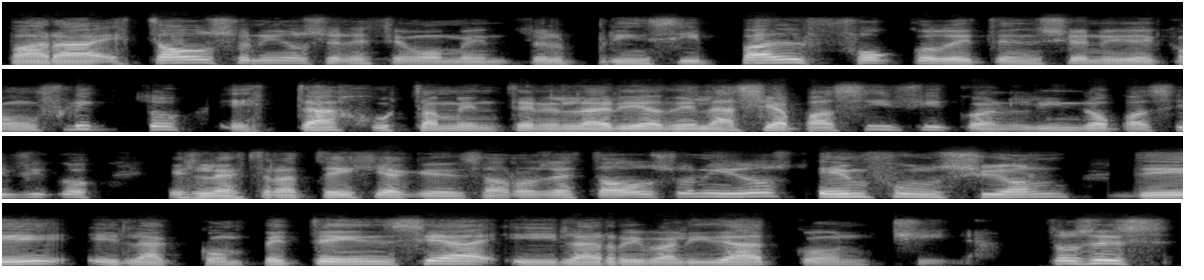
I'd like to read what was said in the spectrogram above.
para Estados Unidos en este momento el principal foco de tensión y de conflicto está justamente en el área del Asia-Pacífico, en el Indo-Pacífico, es la estrategia que desarrolla Estados Unidos en función de eh, la competencia y la rivalidad con China. Entonces,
